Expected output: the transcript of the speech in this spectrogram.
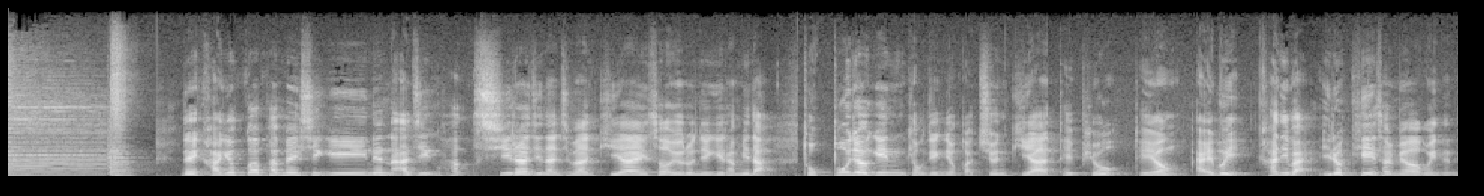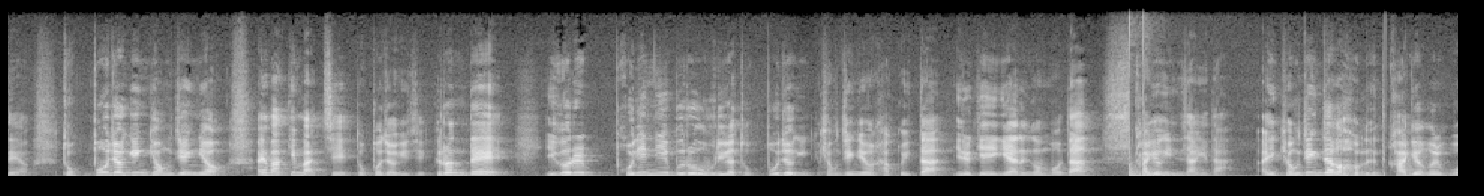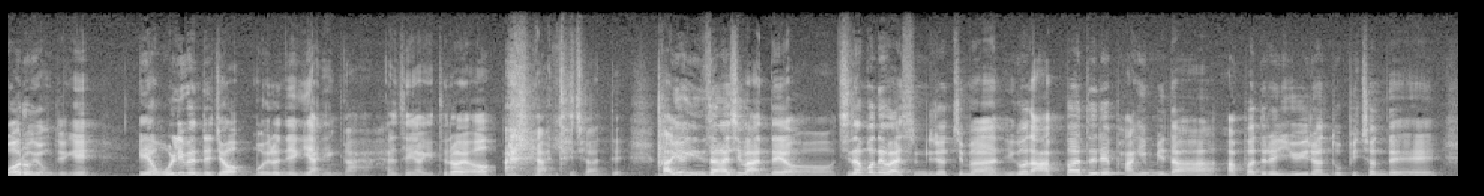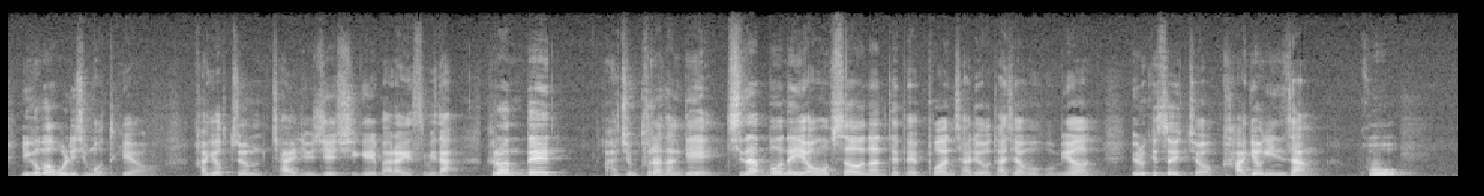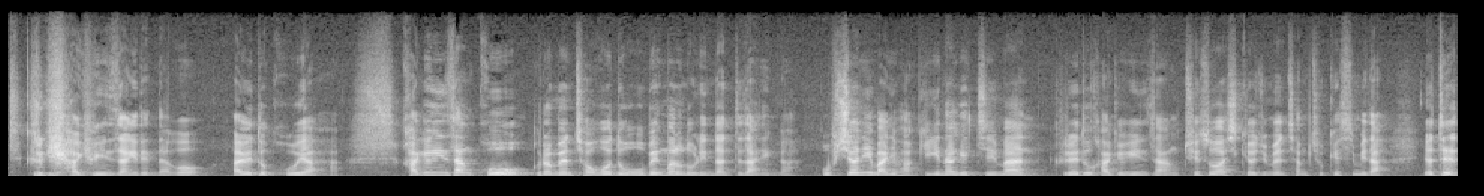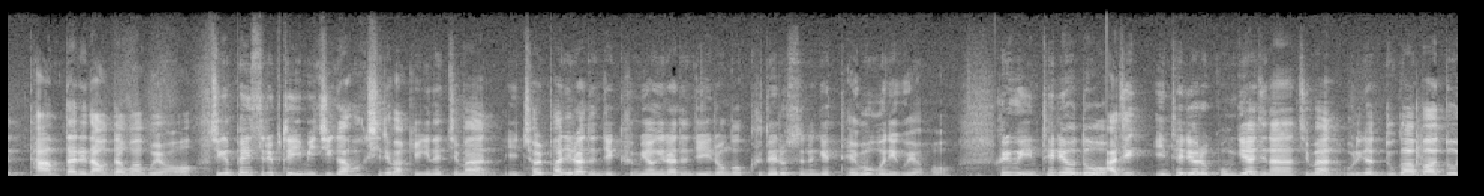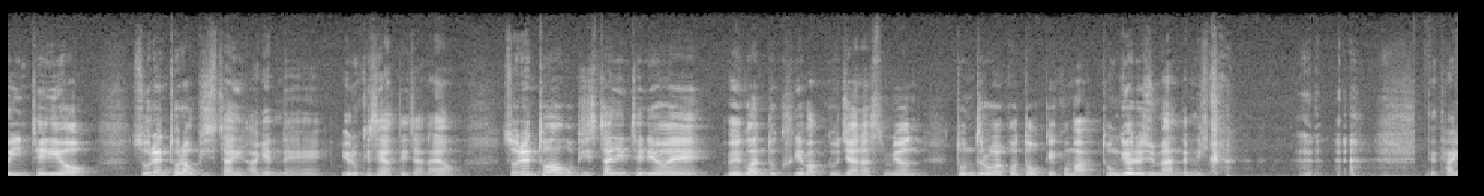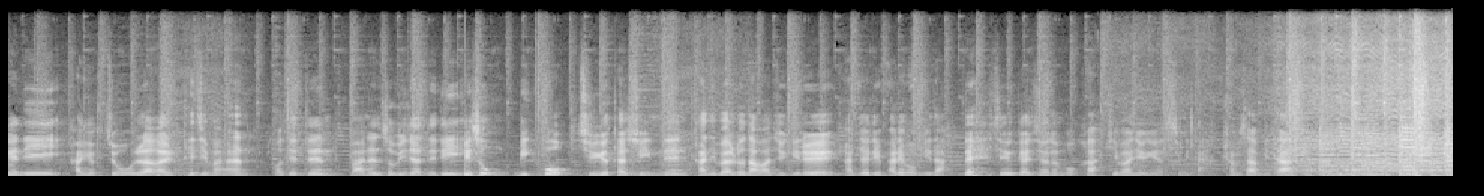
네, 가격과 판매 시기는 아직 확실하진 않지만 기아에서 이런 얘기를 합니다. 독보적인 경쟁력 갖춘 기아 대표 대형 RV 카니발 이렇게 설명하고 있는데요. 독보적인 경쟁력 아니 맞긴 맞지 독보적이지. 그런데 이거를 본인 입으로 우리가 독보적인 경쟁력을 갖고 있다 이렇게 얘기하는 건 뭐다? 가격 인상이다. 아니 경쟁자가 없는 가격을 뭐하러 경쟁해? 그냥 올리면 되죠. 뭐 이런 얘기 아닌가 하는 생각이 들어요. 안 되죠, 안 돼. 가격 인상하시면 안 돼요. 지난번에 말씀드렸지만 이건 아빠들의 방입니다. 아빠들의 유일한 도피처인데 이거 막 올리시면 어떡해요. 가격 좀 잘 유지해 주시길 바라겠습니다. 그런데 아, 좀 불안한 게 지난번에 영업사원한테 배포한 자료 다시 한번 보면 이렇게 써 있죠. 가격 인상 고. 그렇게 가격 인상이 된다고? 아, 왜또 고야? 가격 인상 고 그러면 적어도 500만 원 올린다는 뜻 아닌가? 옵션이 많이 바뀌긴 하겠지만 그래도 가격 인상 최소화 시켜주면 참 좋겠습니다. 여튼 다음 달에 나온다고 하고요. 지금 페이스리프트 이미지가 확실히 바뀌긴 했지만 이 철판이라든지 금형이라든지 이런 거 그대로 쓰는 게 대부분이고요. 그리고 인테리어도 아직 인테리어를 공개하진 않았지만 우리가 누가 봐도 인테리어 소렌토랑 비슷하게 가겠네 이렇게 생각되잖아요. 소렌토하고 비슷한 인테리어의 외관도 크게 바꾸지 않았으면 돈 들어갈 것도 없겠구만. 돈 겨려주면 안 됩니까? 네, 당연히 가격 좀 올라갈 테지만 어쨌든 많은 소비자들이 계속 믿고 즐겨 탈 수 있는 카니발로 남아주기를 간절히 바라봅니다. 네, 지금까지 저는 모카 김한용이었습니다. 감사합니다.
